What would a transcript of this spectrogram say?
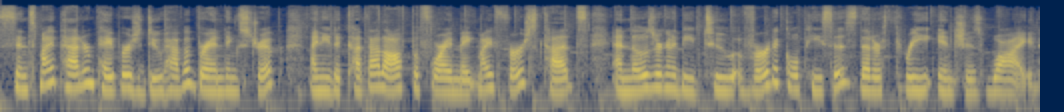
Since my pattern papers do have a branding strip, I need to cut that off before I make my first cuts, and those are going to be two vertical pieces that are three inches wide.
